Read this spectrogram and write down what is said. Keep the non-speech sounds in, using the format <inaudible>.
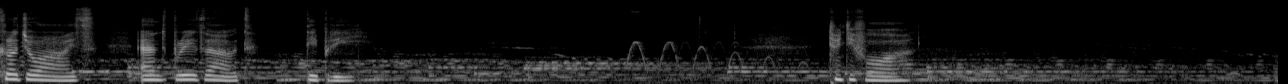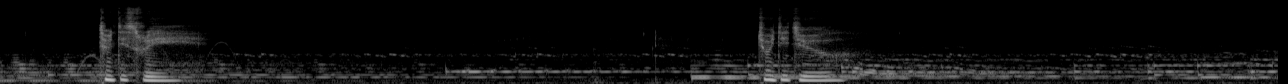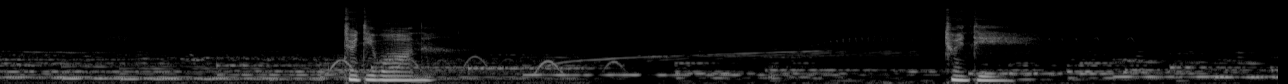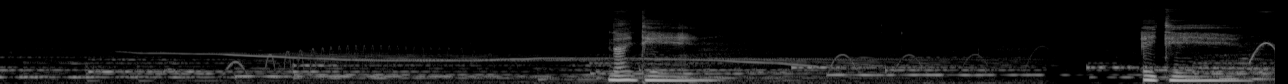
Close your eyes and breathe out deeply. 24 23 22 21 20 19 18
